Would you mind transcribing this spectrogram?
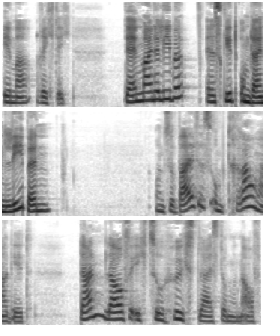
immer richtig. Denn, meine Liebe, es geht um dein Leben. Und sobald es um Trauma geht, dann laufe ich zu Höchstleistungen auf.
